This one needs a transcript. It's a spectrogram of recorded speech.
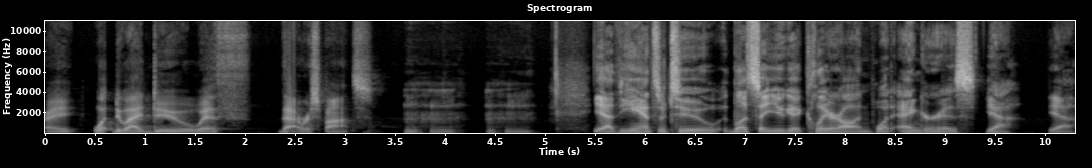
Right? What do I do with that response? Mm-hmm. Mm-hmm. Yeah, the answer to let's say you get clear on what anger is. Yeah, yeah.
